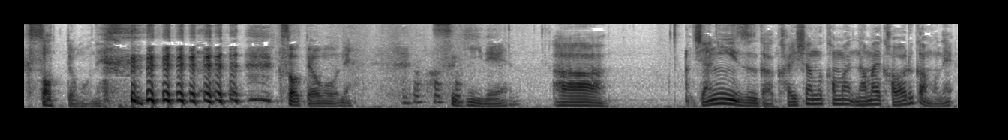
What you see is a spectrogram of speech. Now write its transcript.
クソって思うね。クソって思うね。次ね。ああ、ジャニーズが会社のかま名前変わるかもね。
